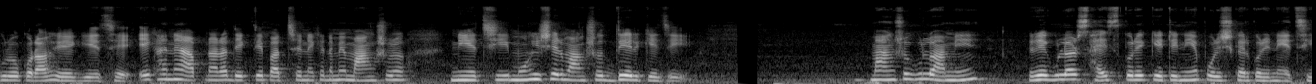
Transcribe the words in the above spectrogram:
গুঁড়ো করা হয়ে গিয়েছে। এখানে আপনারা দেখতে পাচ্ছেন, এখানে আমি মাংস নিয়েছি, মহিষের মাংস দেড় কেজি। মাংসগুলো আমি রেগুলার সাইজ করে কেটে নিয়ে পরিষ্কার করে নিয়েছি।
